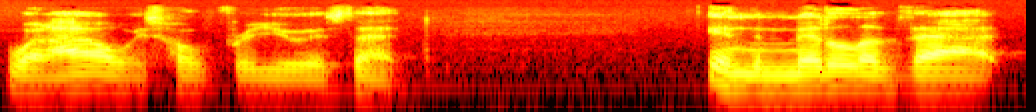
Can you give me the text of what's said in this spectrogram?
what I always hope for you is that in the middle of that,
